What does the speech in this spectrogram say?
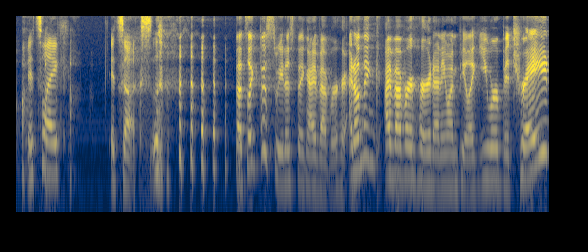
it's like it sucks That's like the sweetest thing I've ever heard. I don't think I've ever heard anyone be like, "You were betrayed."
